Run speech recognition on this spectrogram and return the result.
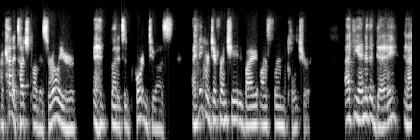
I, kind of touched on this earlier, but it's important to us. I think we're differentiated by our firm culture at the end of the day, and I,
